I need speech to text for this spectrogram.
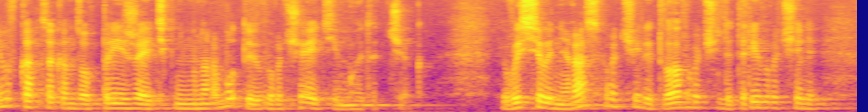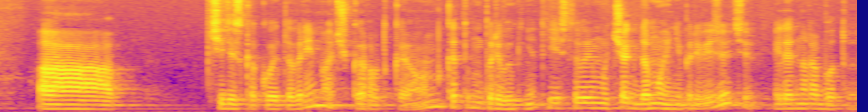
И вы в конце концов приезжаете к нему на работу и вручаете ему этот чек. Вы сегодня раз вручили, два вручили, три вручили, а через какое-то время, очень короткое, он к этому привыкнет. Если вы ему чек домой не привезете или на работу,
